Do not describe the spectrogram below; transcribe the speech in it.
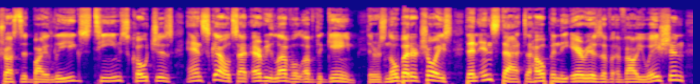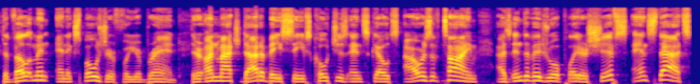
trusted by leagues, teams, coaches, and scouts at every level of the game. There is no better choice than Instat to help in the areas of evaluation, development, and exposure for your brand. Their unmatched database saves coaches and scouts hours of time as individual player shifts and stats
